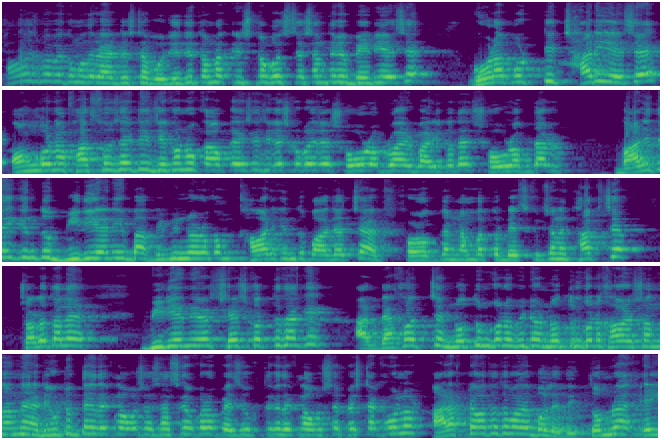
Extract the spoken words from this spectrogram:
সহজভাবে তোমাদের অ্যাড্রেসটা বুঝিয়ে দিই। তোমরা কৃষ্ণগঞ্জ স্টেশন থেকে বেরিয়ে এসে ঘোড়াপট্টি ছাড়িয়ে এসে অঙ্গনা ফার্স্ট সোসাইটি যে কোনো কাউকে এসে জিজ্ঞেস করবে যে সৌরভ রয়ের বাড়ি কোথায়? সৌরভদার বাড়িতেই কিন্তু বিরিয়ানি বা বিভিন্ন রকম খাবার কিন্তু পাওয়া যাচ্ছে আর সৌরভদার নাম্বার তো ডেসক্রিপশনে থাকছে। চলো তাহলে বিরিয়ানিটা শেষ করতে থাকি আর দেখা হচ্ছে নতুন কোনো ভিডিও নতুন কোনো খাবারের সন্ধানে। আর ইউটিউব থেকে দেখলে অবশ্যই সাবস্ক্রাইব করো ফেসবুক থেকে দেখলে অবশ্যই পেজটাকে ফলো আর একটা কথা তোমাদের বলে দিই, তোমরা এই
